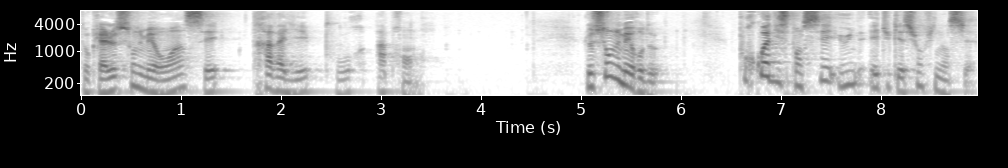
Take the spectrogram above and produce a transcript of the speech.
Donc la leçon numéro 1, c'est travailler pour apprendre. Leçon numéro 2. Pourquoi dispenser une éducation financière?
